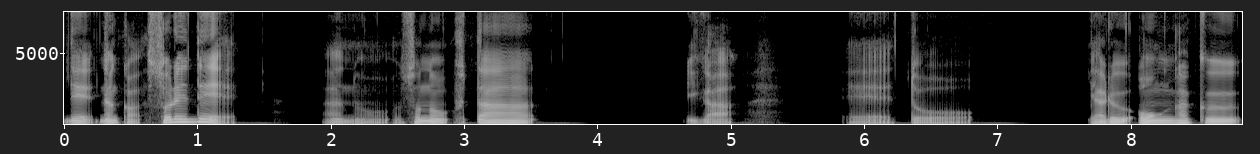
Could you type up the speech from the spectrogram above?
でなんかそれであのその2人がえっ、とやる音楽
